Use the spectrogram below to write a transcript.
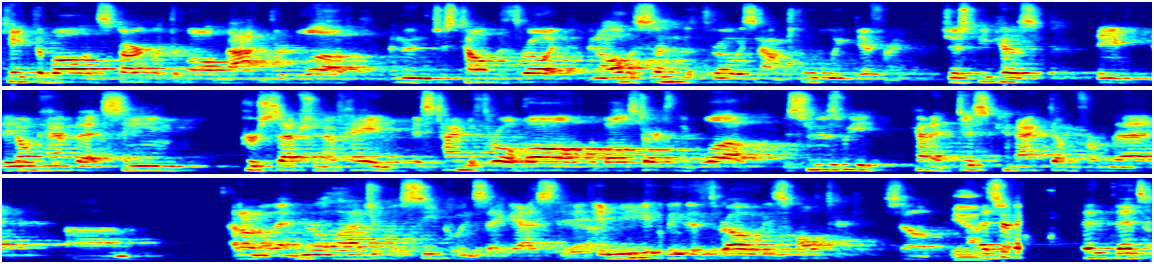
take the ball and start with the ball not in their glove, and then just tell them to throw it. And all of a sudden, the throw is now totally different, just because they they don't have that same perception of hey, it's time to throw a ball. The ball starts in the glove. As soon as we kind of disconnect them from that. Um, I don't know that neurological sequence. I guess yeah. immediately the throw is altered. So yeah. that's right. That, that's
